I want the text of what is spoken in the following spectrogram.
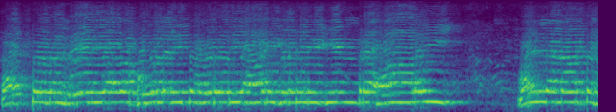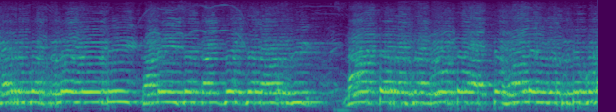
கட்டுடல் வேலியாக புகழளித்து உதறி ஆடிக்கொண்டிருக்கின்ற ஆளை வல்ல நாட்டு கருப்பர் துணையோடு கணேசன் கன்ஸ்ட்ரக்ஷன் அவரது நாட்டரசன் ரோட்டு அத்து வேலையுக துடுப்புட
